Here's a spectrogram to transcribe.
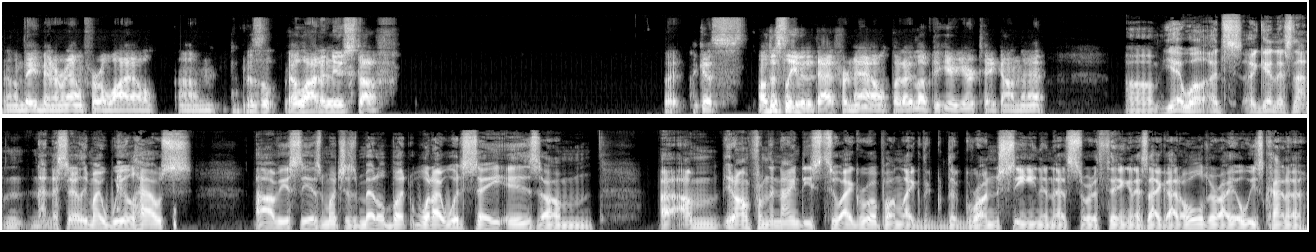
Um, they've been around for a while. Um, there's a, a lot of new stuff but I guess I'll just leave it at that for now. But I'd love to hear your take on that. Um, yeah, well, it's again, it's not not necessarily my wheelhouse, obviously, as much as metal. But what I would say is, um, I'm you know I'm from the '90s too. I grew up on like the the grunge scene and that sort of thing. And as I got older, I always kind of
